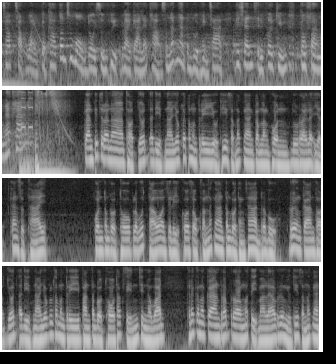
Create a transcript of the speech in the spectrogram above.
ระชับฉับไวกับข่าวต้นชั่วโมง โดยศูนย์ผลิตรายการและข่าวสำนักงานตำรวจแห่งชาติดิฉันเซนิเฟอร์คิมก็ฟังนะคะการพิจารณาถอดยศอดีตนายกรัฐมนตรีอยู่ที่สำนักงานกำลังพลดูรายละเอียดขั้นสุดท้าย พลตำรวจโทประวุฒิถาวรสิริโฆษกสำนักงานตำรวจแห่งชาติระบุ เรื่องการถอดยศอดีตนายกรัฐมนตรีพันตำรวจโททักษิณชินวัตรคณะกรรมการรับรองมติมาแล้วเรื่องอยู่ที่สำนักงาน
